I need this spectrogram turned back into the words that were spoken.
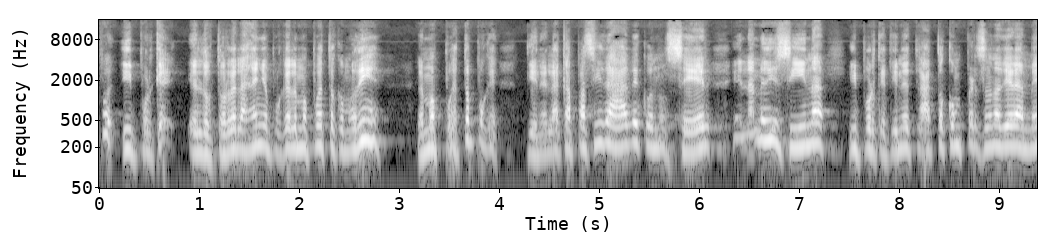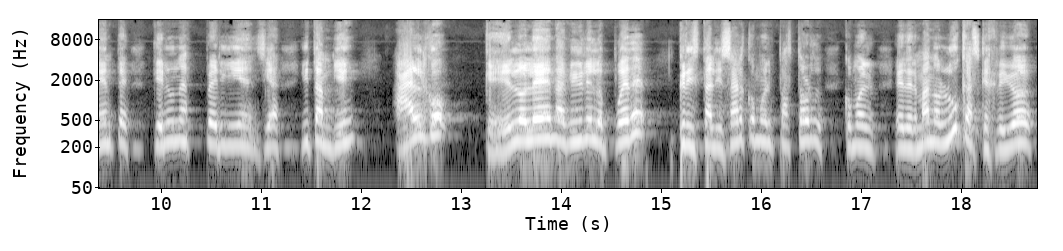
Pues, ¿Y por qué? El doctor de la genio, ¿por qué lo hemos puesto como dije? Lo hemos puesto porque tiene la capacidad de conocer en la medicina y porque tiene trato con personas diariamente, tiene una experiencia y también algo que él lo lee en la Biblia y lo puede cristalizar como el pastor, como el, el hermano Lucas que escribió,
